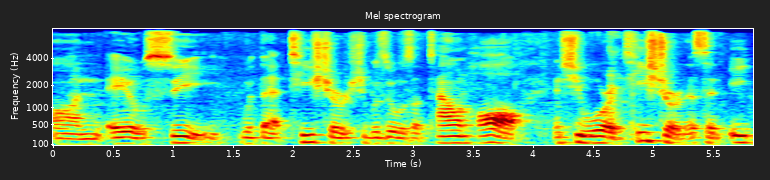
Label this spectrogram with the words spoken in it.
on AOC with that T-shirt, she was it was a town hall, and she wore a T-shirt that said "Eat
